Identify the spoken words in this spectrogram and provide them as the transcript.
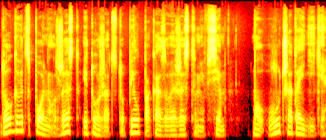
Долговец понял жест и тоже отступил, показывая жестами всем, мол, лучше отойдите.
